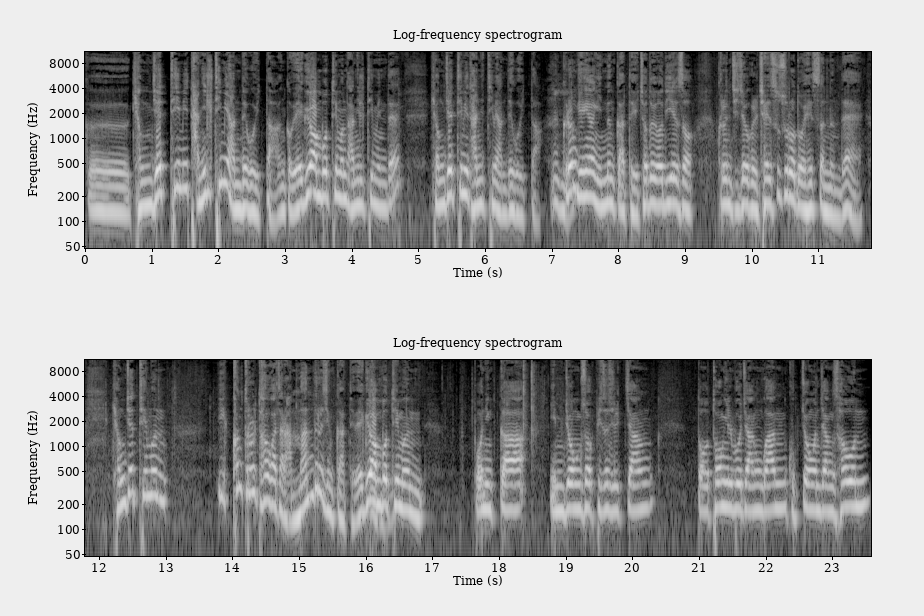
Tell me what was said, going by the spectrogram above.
그 경제팀이 단일팀이 안 되고 있다. 그러니까 외교안보팀은 단일팀인데 경제팀이 단일팀이 안 되고 있다. 그런 경향이 있는 것 같아요. 저도 어디에서 그런 지적을 제 스스로도 했었는데 경제팀은 이 컨트롤 타워가 잘 안 만들어진 것 같아요. 외교안보팀은 보니까 임종석 비서실장 또 통일부 장관, 국정원장 서훈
